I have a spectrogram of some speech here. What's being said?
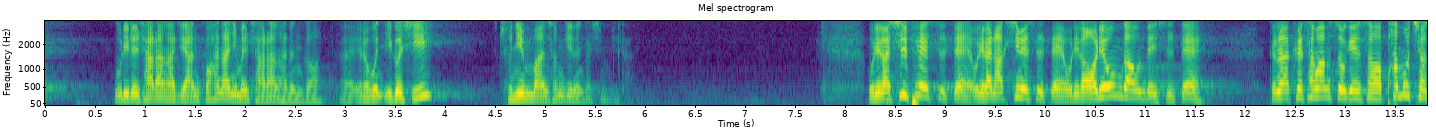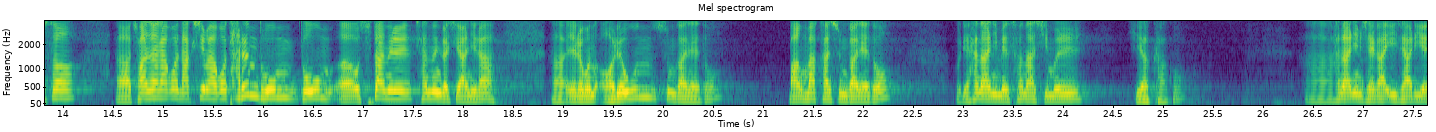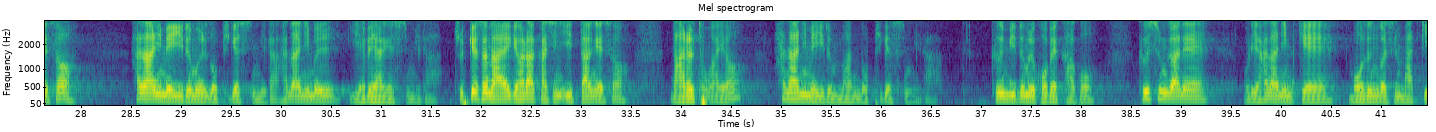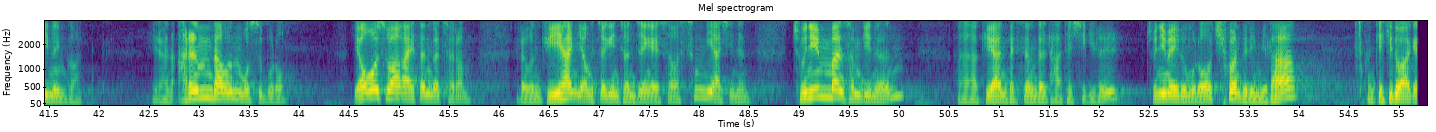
우리를 자랑하지 않고 하나님을 자랑하는 것, 어, 여러분 이것이 주님만 섬기는 것입니다. 우리가 실패했을 때, 우리가 낙심했을 때, 우리가 어려움 가운데 있을 때, 그러나 그 상황 속에서 파묻혀서 어, 좌절하고 낙심하고 다른 도움 도움 어, 수단을 찾는 것이 아니라 아, 여러분 어려운 순간에도 막막한 순간에도 우리 하나님의 선하심을 기억하고 아, 하나님 제가 이 자리에서 하나님의 이름을 높이겠습니다. 하나님을 예배하겠습니다. 주께서 나에게 허락하신 이 땅에서 나를 통하여 하나님의 이름만 높이겠습니다. 그 믿음을 고백하고 그 순간에 우리 하나님께 모든 것을 맡기는 것 이런 아름다운 모습으로 여호수아가 했던 것처럼 여러분 귀한 영적인 전쟁에서 승리하시는 주님만 섬기는 아, 귀한 백성들 다 되시기를 주님의 이름으로 축원드립니다. 함께 기도하겠습니다.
